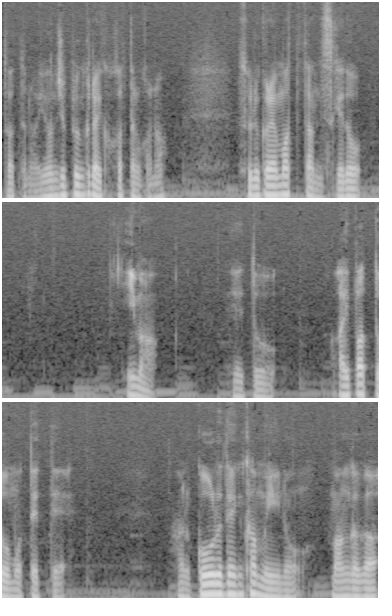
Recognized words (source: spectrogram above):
とあったのは40分くらいかかったのかな。それくらい待ってたんですけど、今、えっ、ー、と、iPad を持ってって、あの、ゴールデンカムイの漫画が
